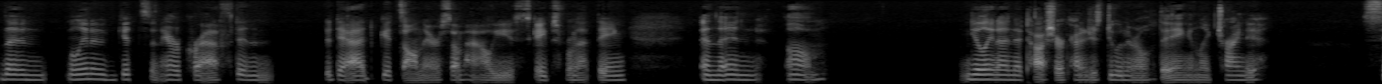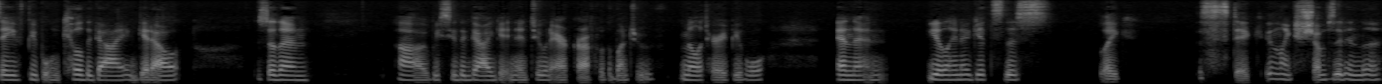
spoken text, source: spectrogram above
then Melina gets an aircraft and the dad gets on there somehow. He escapes from that thing. And then um, Yelena and Natasha are kind of just doing their own thing and like trying to save people and kill the guy and get out. So then uh, we see the guy getting into an aircraft with a bunch of military people. And then Yelena gets this like stick and like shoves it in the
